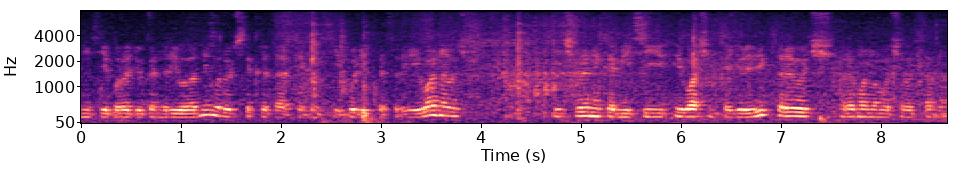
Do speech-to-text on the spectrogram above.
комісії Бородюк Андрій Володимирович, секретар комісії Болітко Сергій Іванович і члени комісії Іващенко Юрій Вікторович, Романович Олександр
